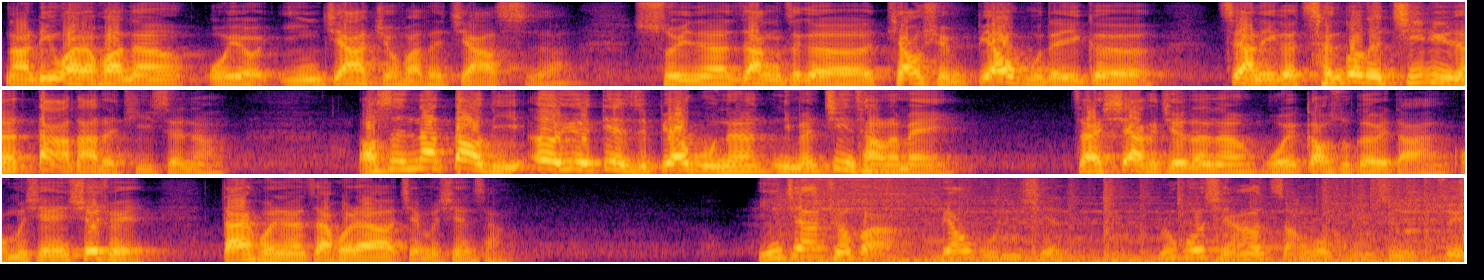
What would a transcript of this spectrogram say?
那另外的话呢，我有赢家九法的加持啊，所以呢，让这个挑选标股的一个这样的一个成功的几率呢，大大的提升啊。老师，那到底二月电子标股呢，你们进场了没？在下个阶段呢，我会告诉各位答案。我们先休息，待会呢再回到节目现场。赢家九法标股立线。如果想要掌握股市最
